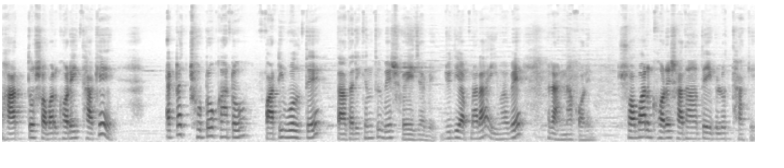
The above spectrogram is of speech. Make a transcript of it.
ভাত তো সবার ঘরেই থাকে। একটা ছোটোখাটো পার্টি বলতে তাড়াতাড়ি কিন্তু বেশ হয়ে যাবে, যদি আপনারা এইভাবে রান্না করেন। সবার ঘরে সাধারণত এগুলো থাকে।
